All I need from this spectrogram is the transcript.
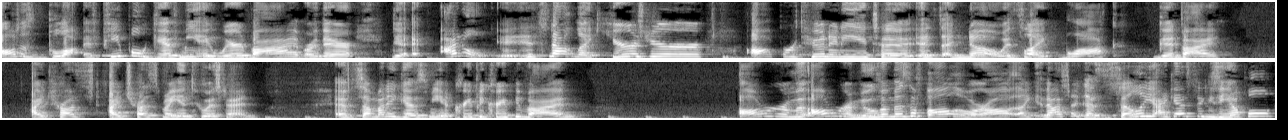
I'll just block. If people give me a weird vibe or they're, I don't. It's not like here's your opportunity to. It's no. It's like block. Goodbye. I trust. I trust my intuition. If somebody gives me a creepy, creepy vibe, I'll remove. I'll remove them as a follower. I'll like that's like a silly, I guess, example,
